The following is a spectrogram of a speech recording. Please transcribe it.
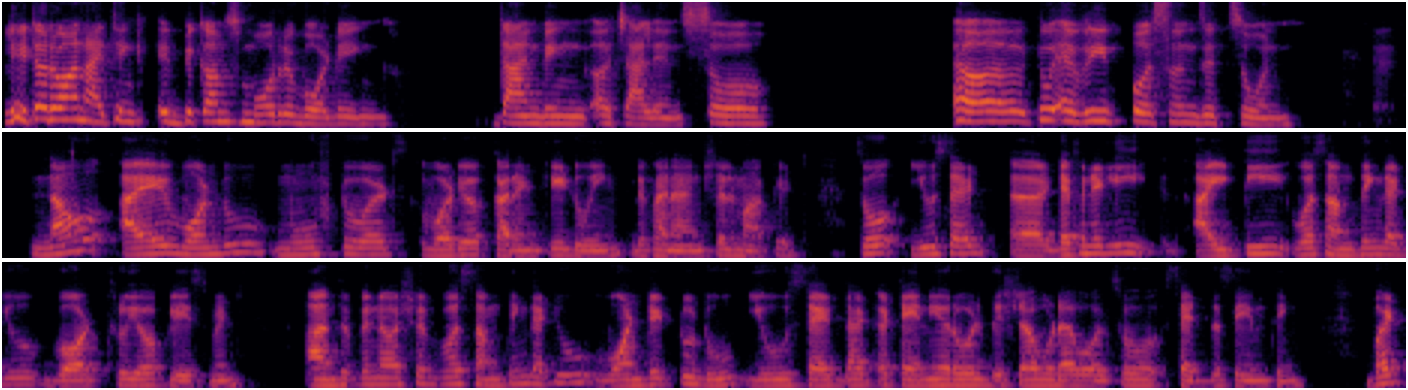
later on i think it becomes more rewarding than being a challenge. So uh, to every person's its own. Now i want to move towards what you're currently doing the financial market. so you said uh, definitely it was something that you got through your placements. Entrepreneurship was something that you wanted to do. You said that a 10 year old disha would have also said the same thing but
